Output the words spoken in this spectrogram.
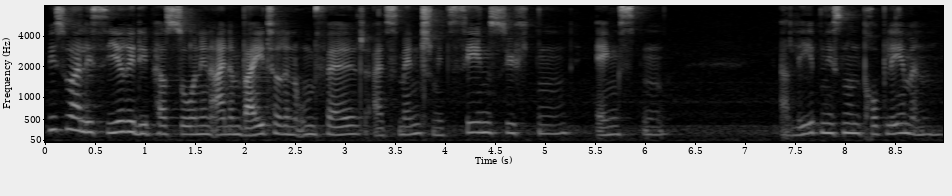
Visualisiere die Person in einem weiteren Umfeld als Mensch mit Sehnsüchten, Ängsten, Erlebnissen und Problemen.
